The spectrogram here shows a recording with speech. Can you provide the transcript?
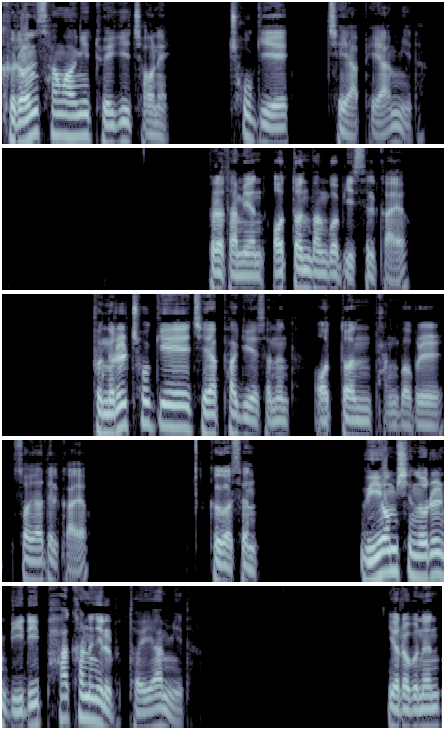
그런 상황이 되기 전에 초기에 제압해야 합니다. 그렇다면 어떤 방법이 있을까요? 분노를 초기에 제압하기 위해서는 어떤 방법을 써야 될까요? 그것은 위험 신호를 미리 파악하는 일부터 해야 합니다. 여러분은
